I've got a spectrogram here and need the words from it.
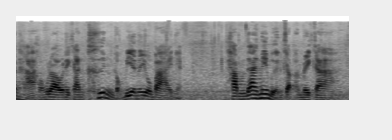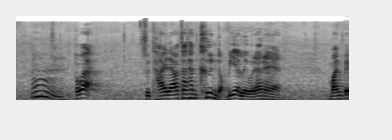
ปัญหาของเราในการขึ้นดอกเบี้ยนโยบายเนี่ยทำได้ไม่เหมือนกับอเมริกาอืม เพราะว่าสุดท้ายแล้วถ้าท่านขึ้นดอกเบี้ยเร็วและแรงมันไป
